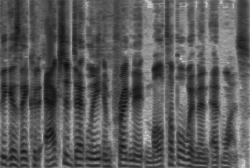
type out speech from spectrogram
because they could accidentally impregnate multiple women at once.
